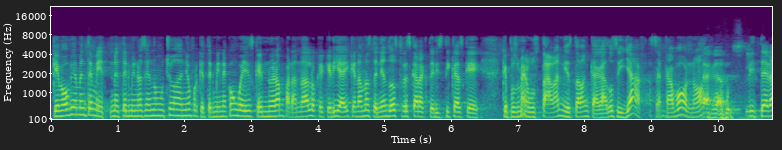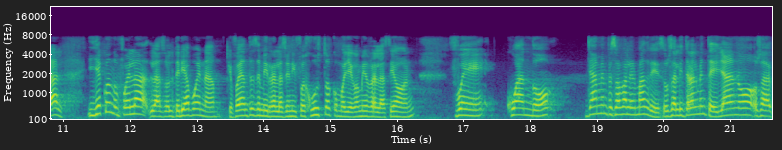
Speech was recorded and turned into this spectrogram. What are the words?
que obviamente me, me terminó haciendo mucho daño porque terminé con güeyes que no eran para nada lo que quería y que nada más tenían dos, tres características que, que pues me gustaban y estaban cagados y ya, se acabó, ¿no? Cagados. Literal. Y ya cuando fue la, la soltería buena, que fue antes de mi relación y fue justo como llegó mi relación, fue cuando ya me empezó a valer madres. O sea, literalmente, ya no, o sea,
